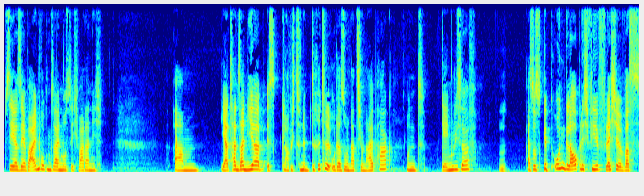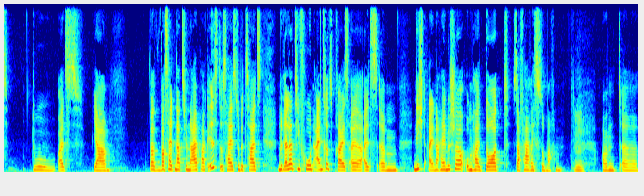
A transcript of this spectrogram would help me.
sehr, sehr beeindruckend sein muss. Ich war da nicht. Ähm, ja, Tansania ist, glaube ich, zu einem Drittel oder so Nationalpark und Game Reserve. Mhm. Also es gibt unglaublich viel Fläche, was du als, ja, was halt Nationalpark ist. Das heißt, du bezahlst einen relativ hohen Eintrittspreis äh, als ähm, Nicht-Einheimischer, um halt dort Safaris zu machen. Mhm. Und äh,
